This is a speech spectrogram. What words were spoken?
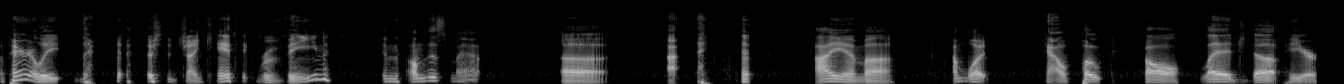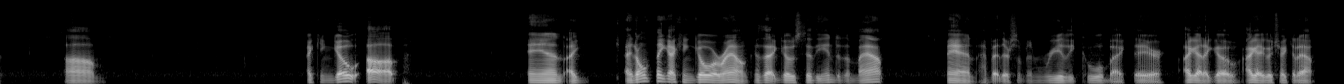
Apparently, there's a gigantic ravine in on this map. Uh, I I am uh, I'm what cowpoke call ledged up here. Um, I can go up and I I don't think I can go around because that goes to the end of the map. Man, I bet there's something really cool back there. I gotta go. I gotta go check that out.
